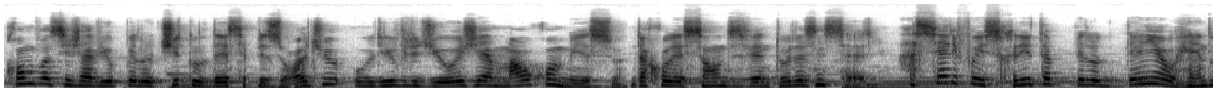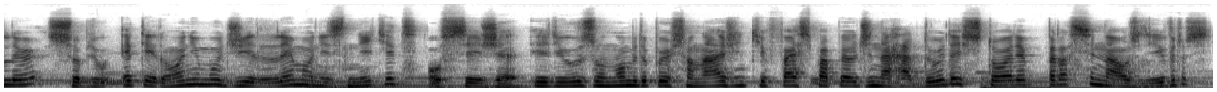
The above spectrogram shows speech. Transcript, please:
Como você já viu pelo título desse episódio, o livro de hoje é Mal Começo, da coleção Desventuras em Série. A série foi escrita pelo Daniel Handler sobre o heterônimo de Lemon Snicket, ou seja, ele usa o nome do personagem que faz papel de narrador da história para assinar os livros,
